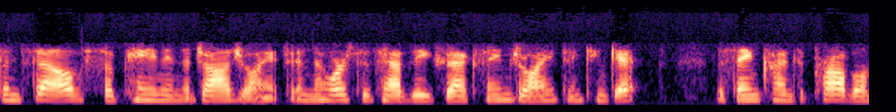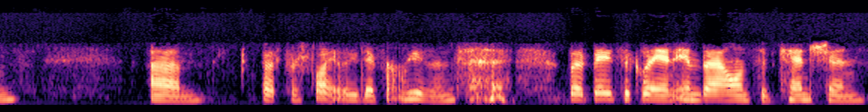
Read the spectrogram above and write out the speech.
themselves, so pain in the jaw joint, and the horses have the exact same joint and can get the same kinds of problems, um, but for slightly different reasons. but basically, an imbalance of tension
